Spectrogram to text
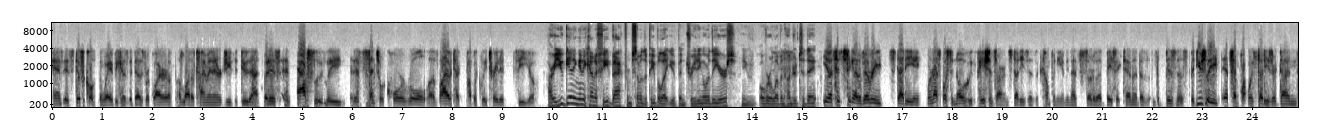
and it's difficult in a way because it does require a, a lot of time and energy to do that. But it's an absolutely essential core role of biotech publicly traded CEO. Are you getting any kind of feedback from some of the people that you've been treating over the years? You've over 1,100 to date. You know, it's interesting. Out of every study, we're not supposed to know who the patients are in studies as a company. I mean, that's sort of a basic tenet of the business. But usually, at some point when studies are done,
